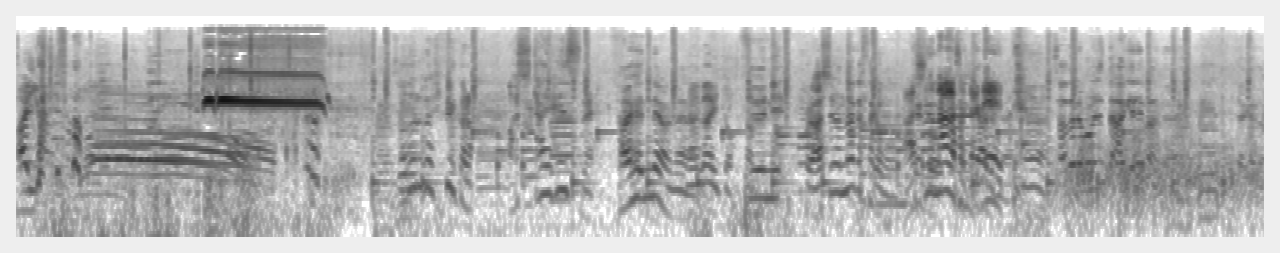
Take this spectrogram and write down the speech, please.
あ意外と。サドルが低いから足大変っすね。大変だよね。長いと。普通に。これ足の長さがもう足の長さじゃねえって。えサドルもうちょっと上げればね。だけど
